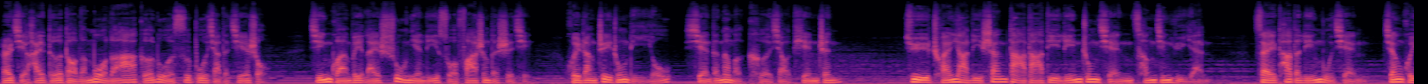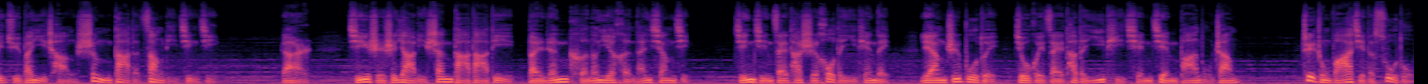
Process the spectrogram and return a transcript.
而且还得到了莫勒阿格洛斯部下的接受。尽管未来数年里所发生的事情会让这种理由显得那么可笑天真。据传，亚历山大大帝临终前曾经预言，在他的陵墓前将会举办一场盛大的葬礼竞技。然而，即使是亚历山大大帝本人，可能也很难相信，仅仅在他死后的一天内，两支部队就会在他的遗体前剑拔弩张。这种瓦解的速度、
